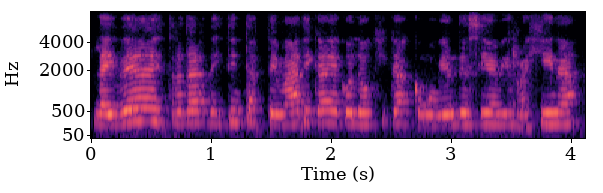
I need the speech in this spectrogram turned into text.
la idea es tratar distintas temáticas ecológicas, como bien decía mi Regina,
